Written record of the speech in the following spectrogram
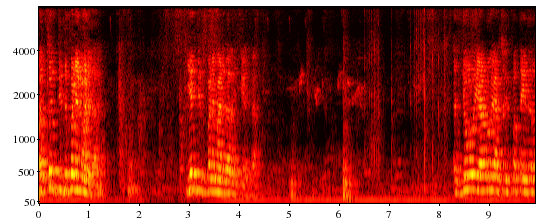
ಮತ್ತೊಂದು ತಿದ್ದುಪಡಿ ಮಾಡಿದ್ದಾರೆ. ಏನು ತಿದ್ದುಪಡಿ ಮಾಡಿದ್ದಾರೆ ಅಂತ ಕೇಳಿದ್ರೆ, ಹದಿನೇಳು ಎರಡು ಎರಡು ಸಾವಿರದ ಇಪ್ಪತ್ತೈದರ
